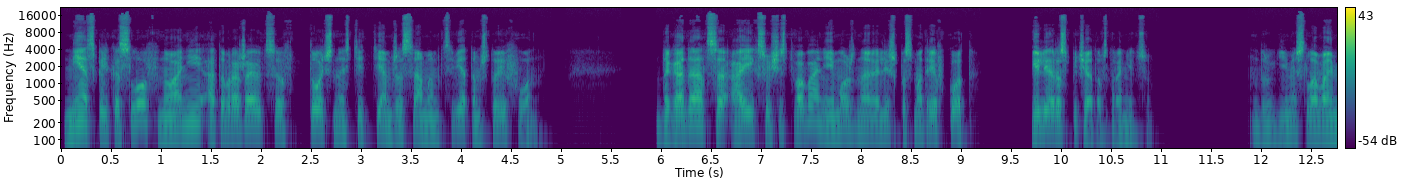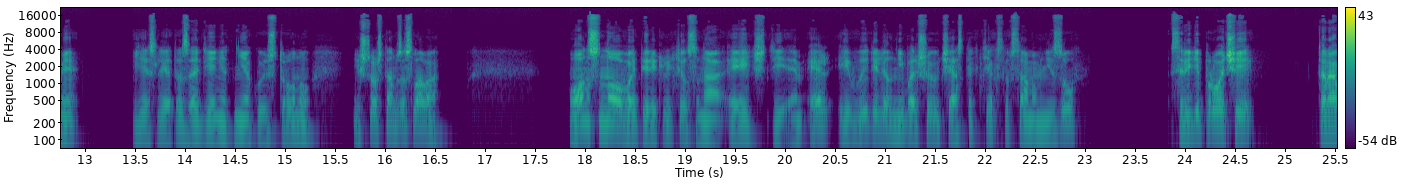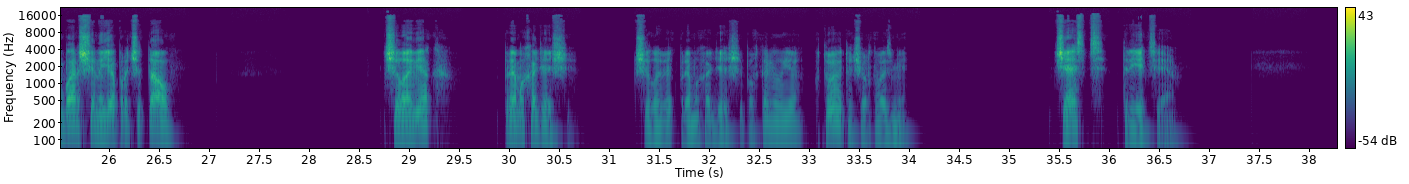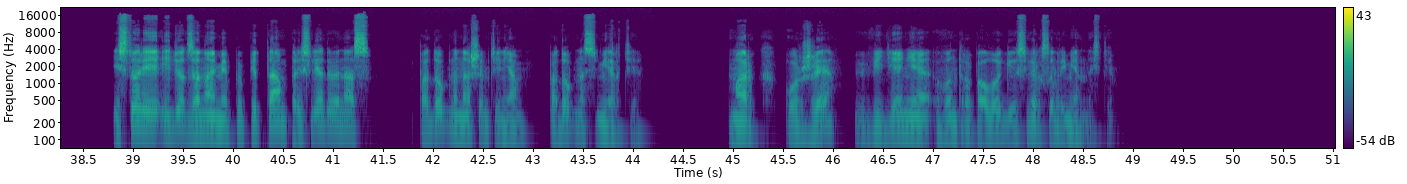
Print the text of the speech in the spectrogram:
Несколько слов, но они отображаются в точности тем же самым цветом, что и фон. Догадаться о их существовании можно лишь посмотрев код или распечатав страницу. Другими словами, если это заденет некую струну. И что ж там за слова? Он снова переключился на HTML и выделил небольшой участок текста в самом низу. Среди прочей Тарабарщины я прочитал. Человек прямоходящий. Человек прямоходящий, — повторил я. Кто это, черт возьми? Часть третья. История идет за нами по пятам, преследуя нас, подобно нашим теням, подобно смерти. Марк Оже. Введение в антропологию сверхсовременности.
